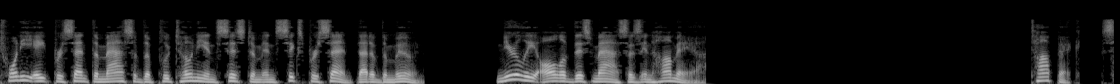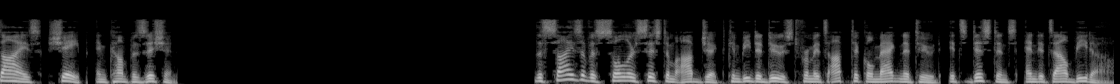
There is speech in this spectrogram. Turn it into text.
28% the mass of the Plutonian system and 6% that of the Moon. Nearly all of this mass is in Haumea. Size, shape, and composition The size of a Solar System object can be deduced from its optical magnitude, its distance, and its albedo.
